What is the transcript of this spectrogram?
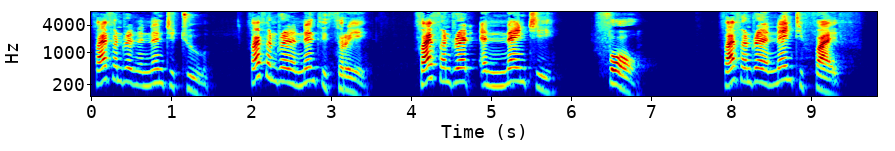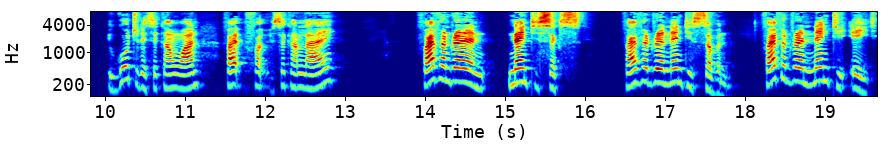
592 593 594 595 you go to the second one five, five, second line 596 597 598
